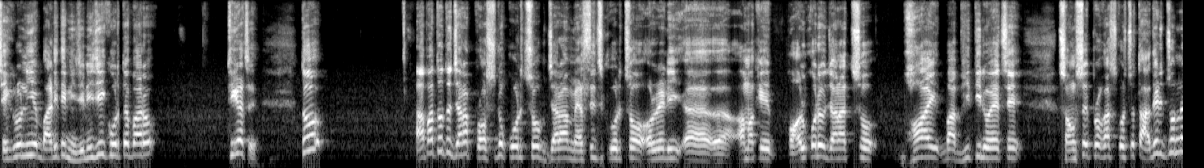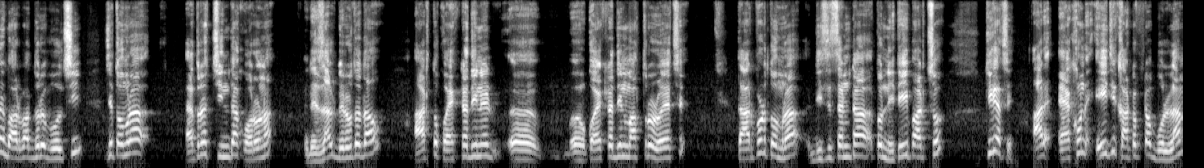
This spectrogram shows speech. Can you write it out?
সেগুলো নিয়ে বাড়িতে নিজে নিজেই করতে পারো, ঠিক আছে? তো আপাতত যারা প্রশ্ন করছ, যারা মেসেজ করছ অলরেডি আমাকে কল করেও জানাচ্ছ, ভয় বা ভীতি রয়েছে, সংশয় প্রকাশ করছ, তাদের জন্যই বারবার ধরে বলছি যে তোমরা এতটা চিন্তা করো না রেজাল্ট বেরোতে দাও, আর তো কয়েকটা দিনের কয়েকটা দিন মাত্র রয়েছে, তারপর তোমরা ডিসিশনটা তো নিতেই পারছ, ঠিক আছে? আর এখন এই যে কাট অফটা বললাম,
